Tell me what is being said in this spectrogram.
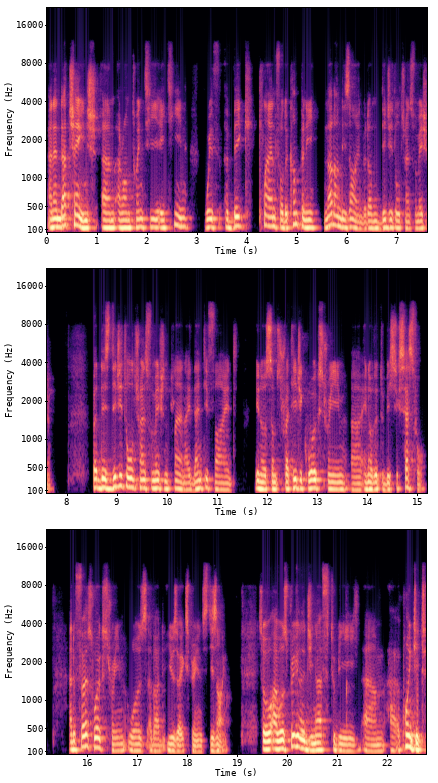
And then that change um, around 2018 with a big plan for the company, not on design, but on digital transformation. But this digital transformation plan identified you know, some strategic work stream uh, in order to be successful. And the first work stream was about user experience design. So I was privileged enough to be um, appointed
